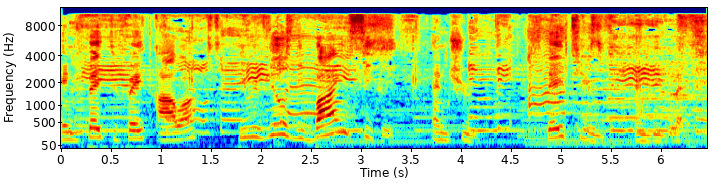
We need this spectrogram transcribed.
In Faith to Faith Hour, he reveals divine secrets and truth. Stay tuned and be blessed.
